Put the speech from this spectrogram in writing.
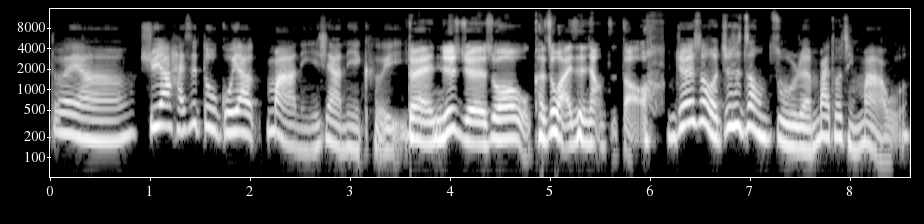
对啊，需要还是杜姑要骂你一下，你也可以。对，你就觉得说，可是我还是很想知道。你觉得说我就是这种主人，拜托请骂我。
